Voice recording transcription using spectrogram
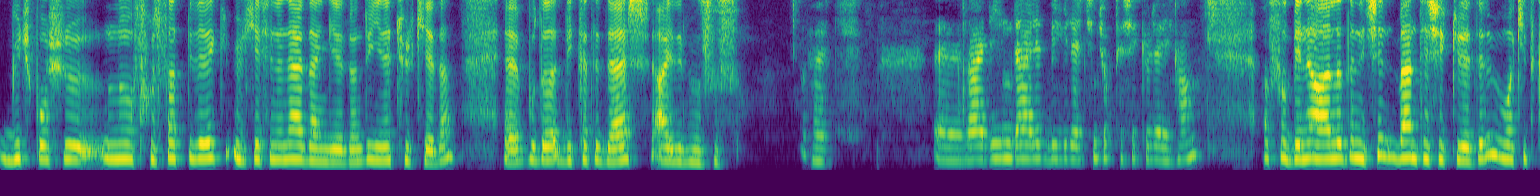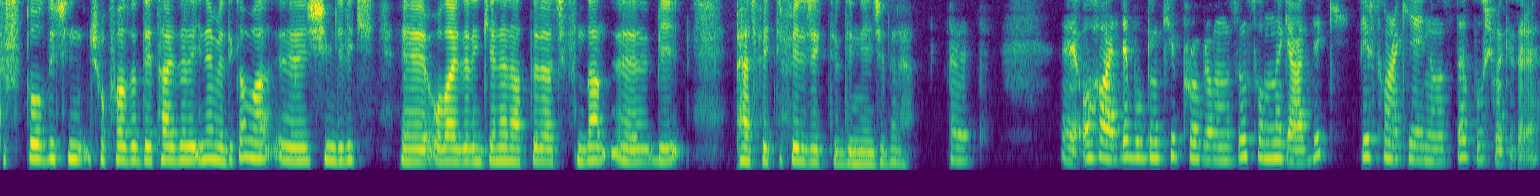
güç boşluğunu fırsat bilerek ülkesine nereden geri döndü? Yine Türkiye'den. E, bu da dikkate değer ayrı bir husus. Evet. E, verdiğin değerli bilgiler için çok teşekkürler İlhan. Asıl beni ağırladığın için ben teşekkür ederim. Vakit kısıtlı olduğu için çok fazla detaylara inemedik ama e, şimdilik e, olayların genel hatları açısından e, bir perspektif verecektir dinleyicilere. Evet. O halde bugünkü programımızın sonuna geldik. Bir sonraki yayınımızda buluşmak üzere.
